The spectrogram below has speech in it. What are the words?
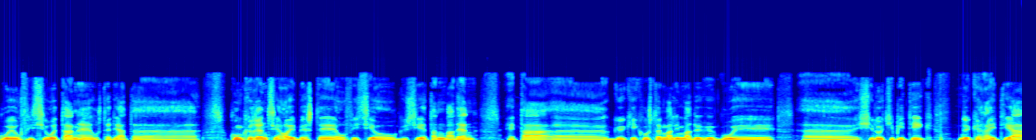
gue ofizioetan, eh, uste diat e, konkurrentzia hoi beste ofizio gusietan baden, eta e, guk ikusten balin baduk gue e, xilotxipitik, duk eraitia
